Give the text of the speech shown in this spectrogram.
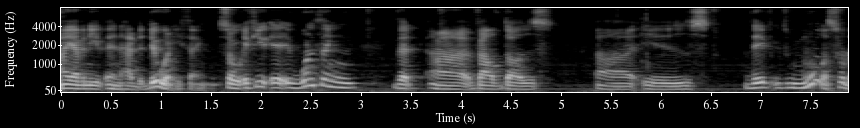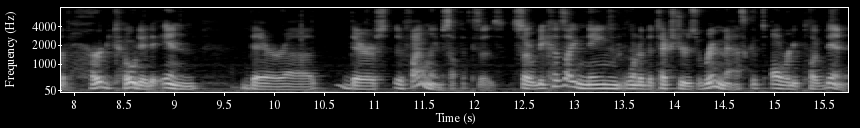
I haven't even had to do anything. So if you one thing that uh, Valve does uh, is they've more or less sort of hard coded in their uh, their file name suffixes. So because I named one of the textures rim mask, it's already plugged in.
